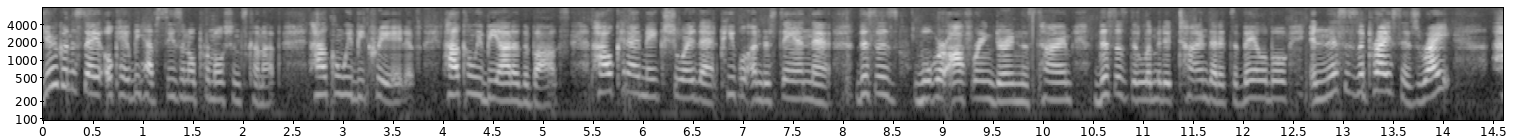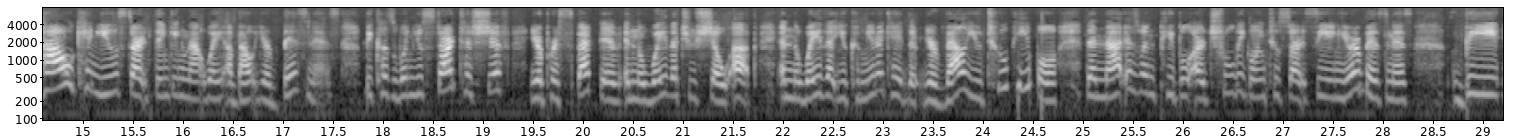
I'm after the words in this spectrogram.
you're going to say, okay, we have seasonal promotions come up. How can we be creative? How can we be out of the box? How can I make sure that people understand that this is what we're offering during this time? This is the limited time that it's available, and this is the prices, right? How can you start thinking that way about your business? Because when you start to shift your perspective in the way that you show up and the way that you communicate the, your value to people, then that is when people are truly going to start seeing your business be,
